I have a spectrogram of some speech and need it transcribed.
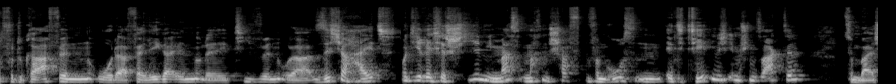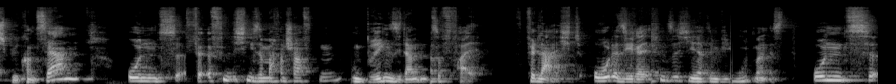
Fotografin oder VerlegerInnen oder Detektivin oder Sicherheit. Und die recherchieren die Mas Machenschaften von großen Entitäten, wie ich eben schon sagte, zum Beispiel Konzernen und veröffentlichen diese Machenschaften und bringen sie dann zu Fall. Vielleicht. Oder sie rächen sich, je nachdem, wie gut man ist. Und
